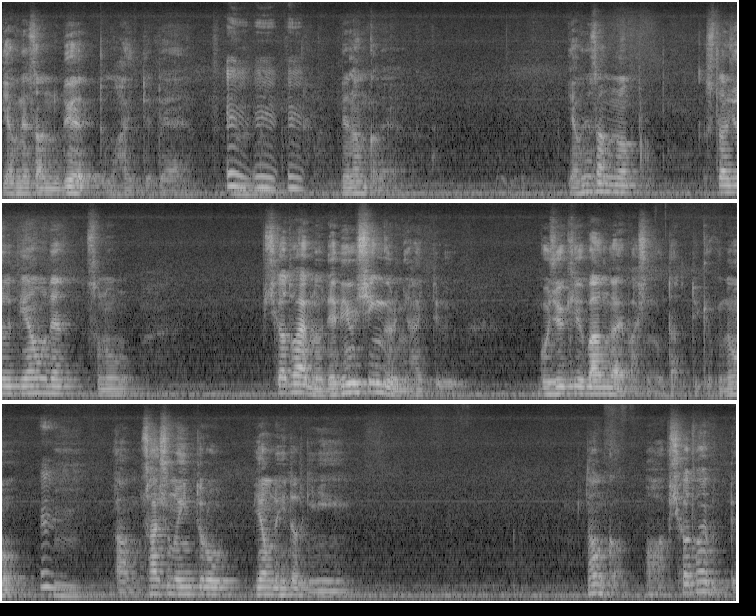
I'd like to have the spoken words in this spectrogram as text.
矢船さんのデュエットも入ってて。うんうんうん。でなんかね矢船さんがスタジオでピアノでそのピチカート5のデビューシングルに入ってる「59番街橋の歌」っていう曲のううん。んあの最初のイントロをピアノで弾いた時になんかあピチカート5って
